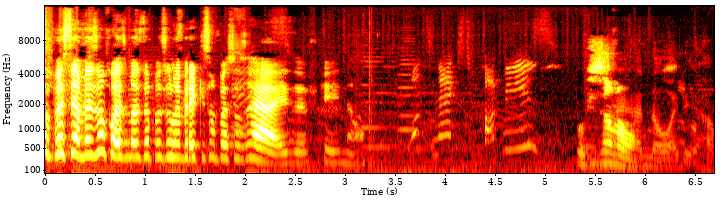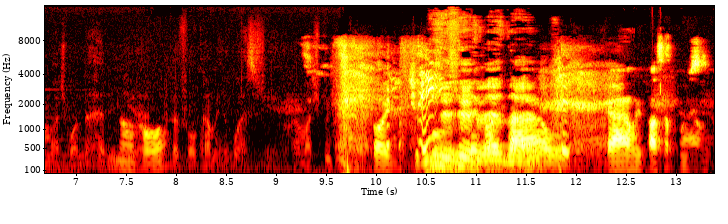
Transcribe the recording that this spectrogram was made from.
Eu pensei a mesma coisa, mas depois eu lembrei que são pessoas reais. Eu fiquei, não. O Visão não. Não vou. Pode, tipo, levantar o carro e passar por cima.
